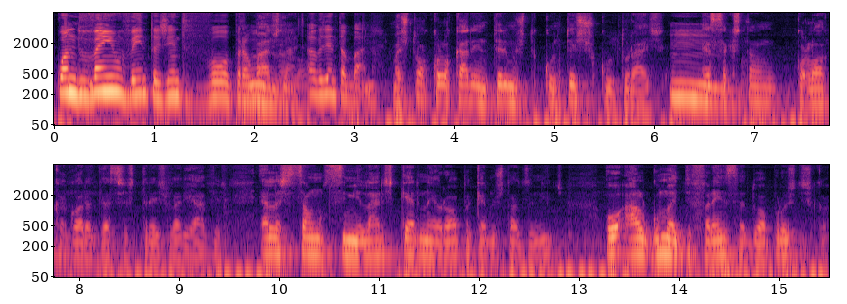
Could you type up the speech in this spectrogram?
quando vem um vento, a gente voa para um Abana dos lados. A gente abana. Mas estou a colocar em termos de contextos culturais. Hum. Essa questão coloca agora dessas três variáveis, elas são similares quer na Europa, quer nos Estados Unidos? Ou há alguma diferença do approach de escola?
